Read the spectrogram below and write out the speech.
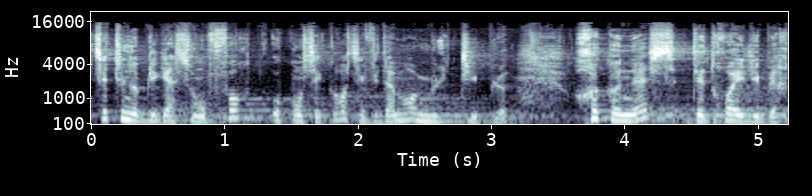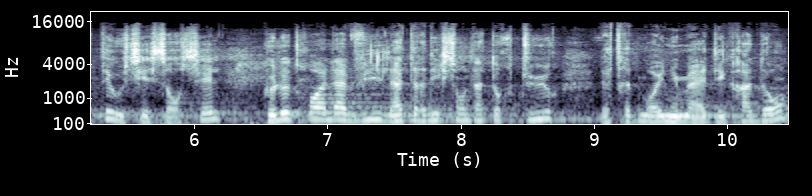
C'est une obligation forte aux conséquences évidemment multiples. Reconnaissent des droits et libertés aussi essentiels que le droit à la vie, l'interdiction de la torture, les traitements inhumains et dégradants,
